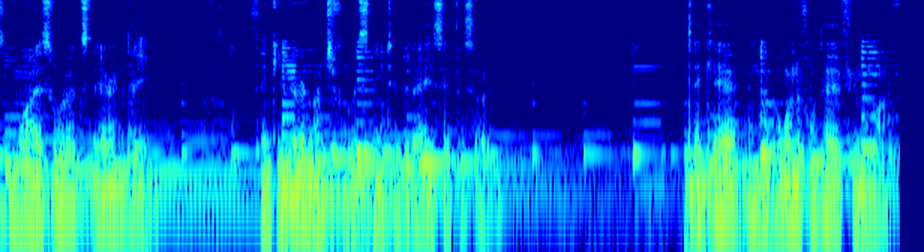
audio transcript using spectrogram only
Some wise words there indeed. Thank you very much for listening to today's episode. Take care and have a wonderful day of human life.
